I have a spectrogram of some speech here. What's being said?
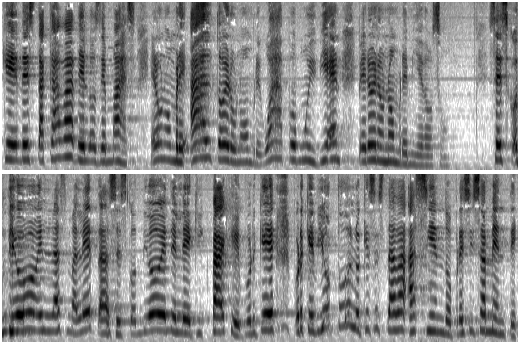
que destacaba de los demás. Era un hombre alto, era un hombre guapo, muy bien, pero era un hombre miedoso. Se escondió en las maletas, se escondió en el equipaje. ¿Por qué? Porque vio todo lo que se estaba haciendo precisamente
